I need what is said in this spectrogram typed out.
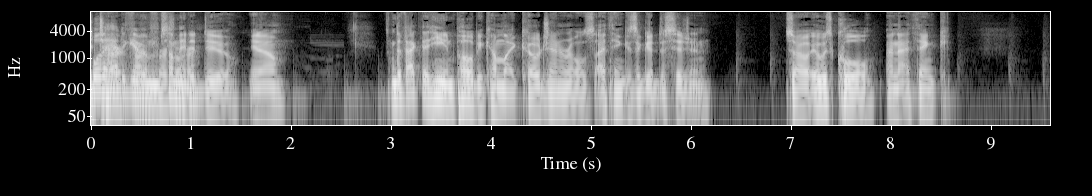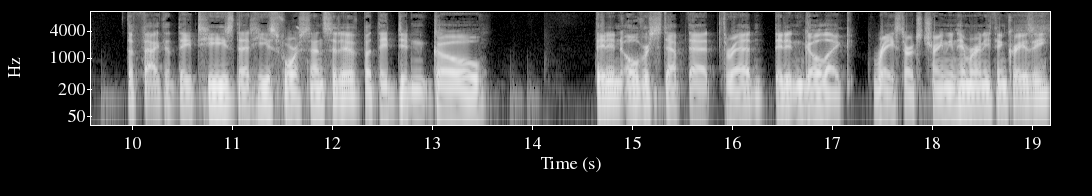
well, they had to give him something Order. to do. You know, the fact that he and Poe become like co-generals, I think, is a good decision. So it was cool, and I think the fact that they teased that he's force sensitive, but they didn't go, they didn't overstep that thread. They didn't go like Rey starts training him or anything crazy.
